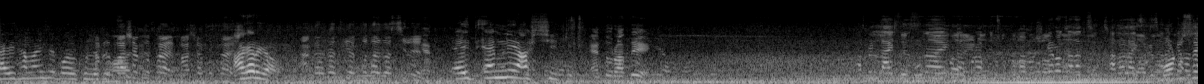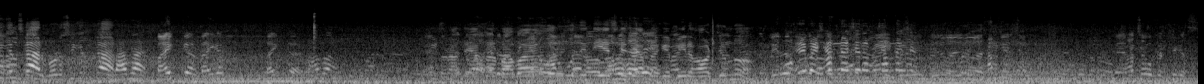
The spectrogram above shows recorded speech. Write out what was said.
গাড়ি থামাইছে পরে খুলে ফেলছে। বাসা কোথায়? বাসা কোথায়? আগারগাঁও। আগারগা থেকে কোথায় যাচ্ছিলেন? এই এমনি আসছি একটু। এত রাতে? আপনার লাইসেন্স নাই তারপর আপনি ছোট মানুষ কেন চালাচ্ছেন? সাদা লাইসেন্স মোটরসাইকেল কার? মোটরসাইকেল কার? বাবার। বাইক কার? বাইক বাইক কার? বাবা রাতে আপনার বাবা অনুমতি দিয়েছে যে আপনাকে বের হওয়ার জন্য। সামনে আসেন সামনে আসেন। আচ্ছা ওকে ঠিক আছে।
